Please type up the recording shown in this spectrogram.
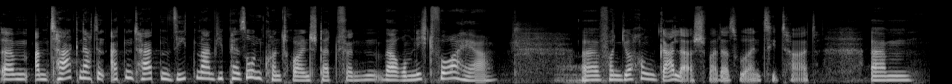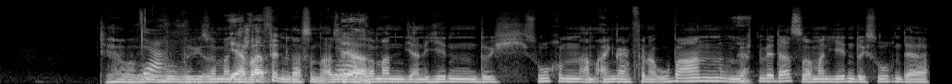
ähm, am Tag nach den Attentaten sieht man, wie Personenkontrollen stattfinden. Warum nicht vorher? Äh, von Jochen Gallasch war das wohl ein Zitat. Ähm, ja, aber wo, ja. Wo, wie soll man ja, die stattfinden lassen? Also ja. soll man ja jeden durchsuchen am Eingang von der U-Bahn? Möchten wir das? Soll man jeden durchsuchen, der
